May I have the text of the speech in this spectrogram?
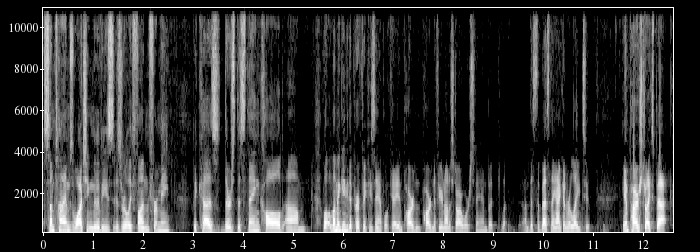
sometimes watching movies is really fun for me because there's this thing called. Um, well, let me give you the perfect example, okay? And pardon, pardon if you're not a Star Wars fan, but that's the best thing I can relate to. Empire Strikes Back,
